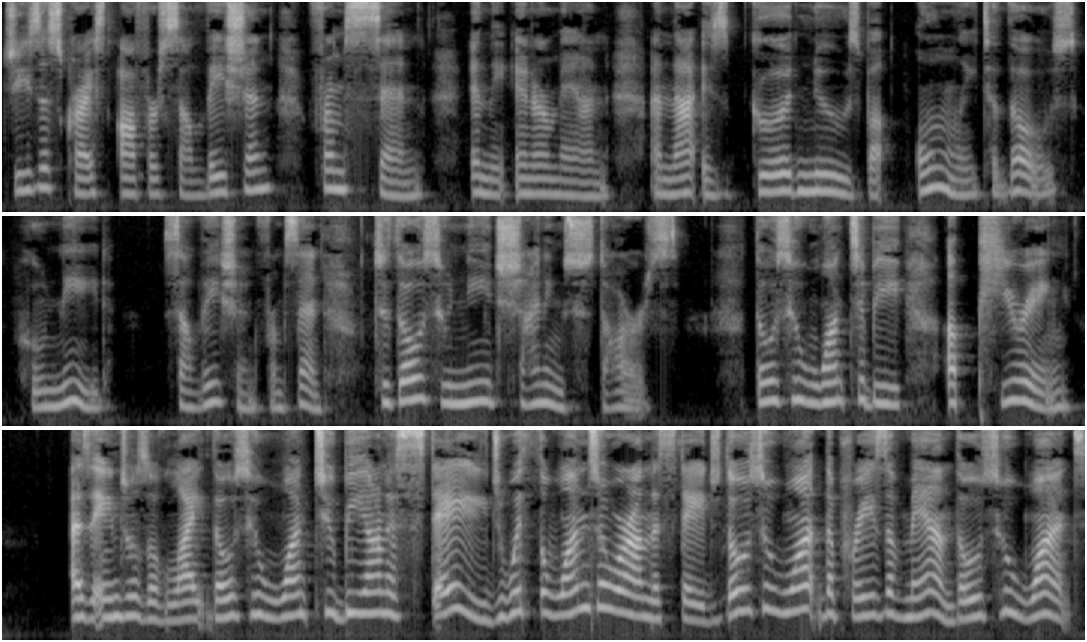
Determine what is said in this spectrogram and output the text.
Jesus Christ offers salvation from sin in the inner man. And that is good news, but only to those who need salvation from sin, to those who need shining stars, those who want to be appearing as angels of light, those who want to be on a stage with the ones who are on the stage, those who want the praise of man, those who want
